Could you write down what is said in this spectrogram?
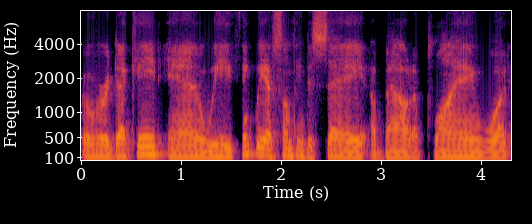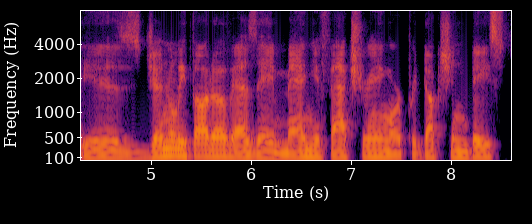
over a decade and we think we have something to say about applying what is generally thought of as a manufacturing or production based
